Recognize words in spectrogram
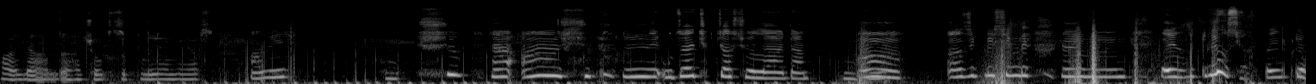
Hala daha çok zıplayamıyoruz. Abi şu ha aa şu uzaya çıkacağız şuralardan. Aa azıcık biz şimdi em, e, zıplıyoruz ya. Belki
